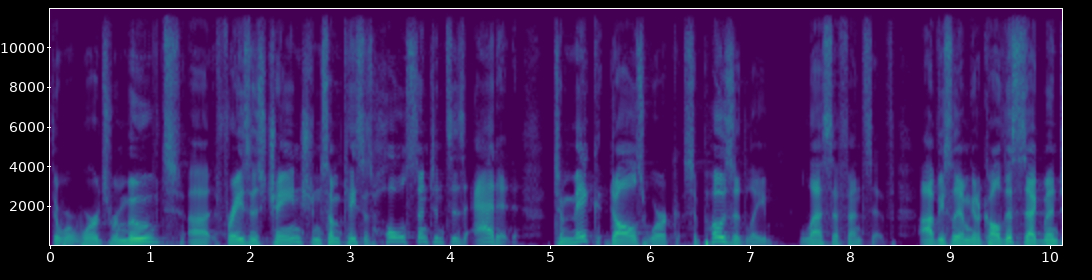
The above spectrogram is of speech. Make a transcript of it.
There were words removed, uh, phrases changed, in some cases, whole sentences added to make Dahl's work supposedly less offensive. Obviously, I'm going to call this segment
